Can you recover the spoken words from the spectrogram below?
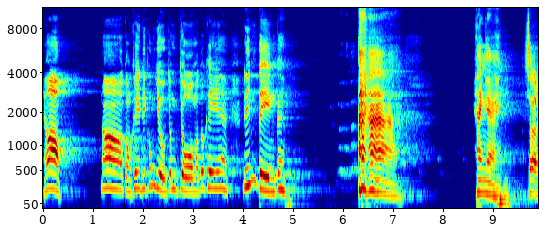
Hiểu không? Nó, còn khi đi cúng dường trong chùa mà có khi điếm tiền cái à hai ngàn, sợ.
